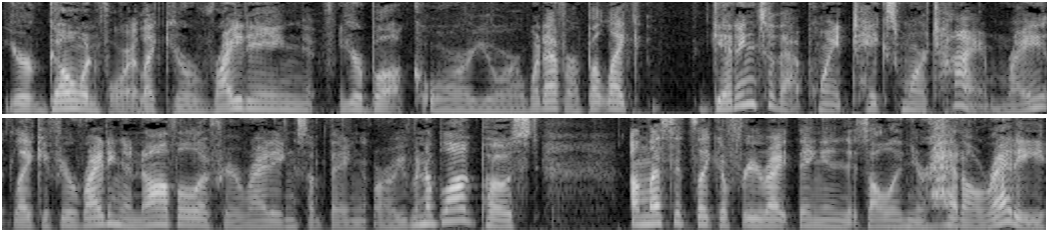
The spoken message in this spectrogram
you're going for it like you're writing your book or your whatever. But like getting to that point takes more time right? Like if you're writing a novel if you're writing something or even a blog post unless it's like a free write thing and it's all in your head already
